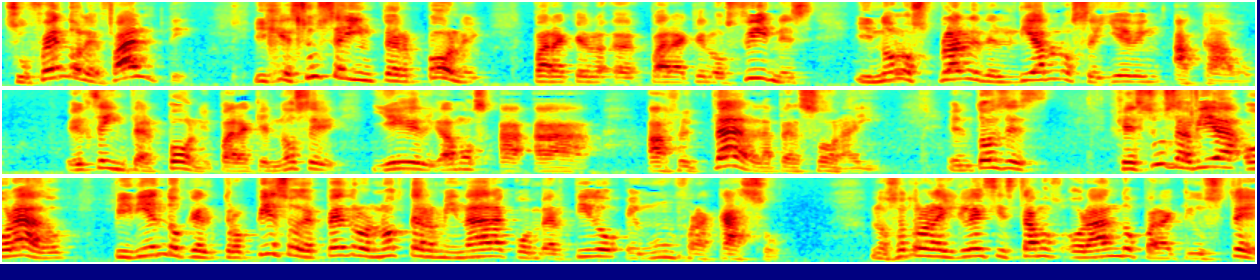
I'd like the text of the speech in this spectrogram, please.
su fe no le falte. Y Jesús se interpone para que, eh, para que los fines y no los planes del diablo se lleven a cabo. Él se interpone para que no se llegue, digamos, a afectar a la persona ahí. Entonces, Jesús había orado pidiendo que el tropiezo de Pedro no terminara convertido en un fracaso. Nosotros la iglesia estamos orando para que usted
